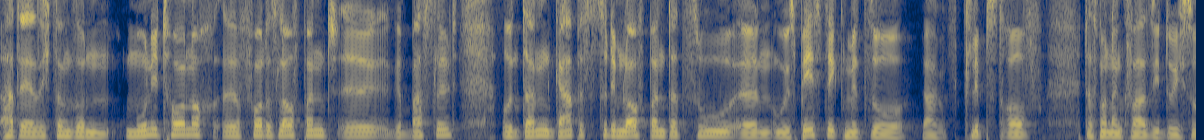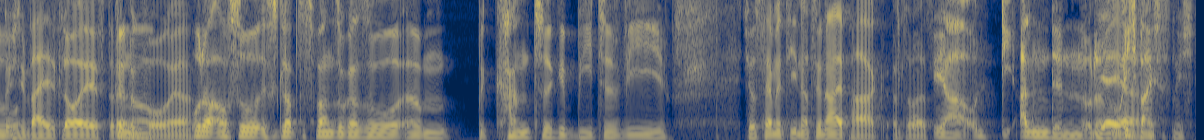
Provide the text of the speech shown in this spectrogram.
hatte er sich dann so einen Monitor noch äh, vor das Laufband äh, gebastelt und dann gab es zu dem Laufband dazu äh, einen USB-Stick mit so ja, Clips drauf, dass man dann quasi durch so Durch den Wald läuft oder genau. irgendwo, ja. Oder auch so, ich glaube, das waren sogar so ähm, bekannte Gebiete wie Yosemite Nationalpark und sowas. ja und die Anden oder Ja, so. ja. Ich weiß es nicht,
